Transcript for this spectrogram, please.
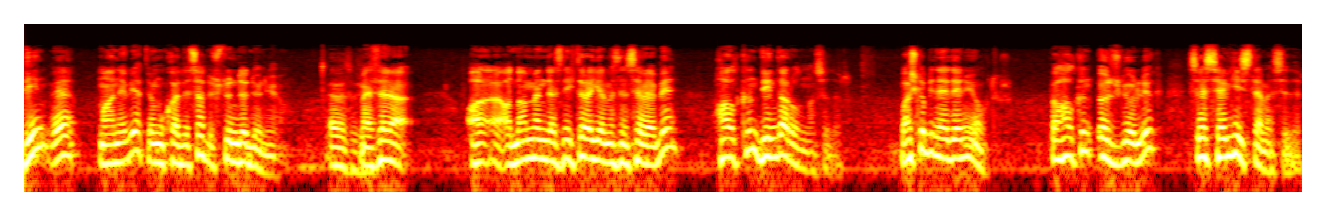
din ve maneviyat ve mukaddesat üstünde dönüyor. Evet hocam. Mesela Adnan Menderes'in iktidara gelmesinin sebebi halkın dindar olmasıdır. Başka bir nedeni yoktur. Ve halkın özgürlük ve sevgi istemesidir.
